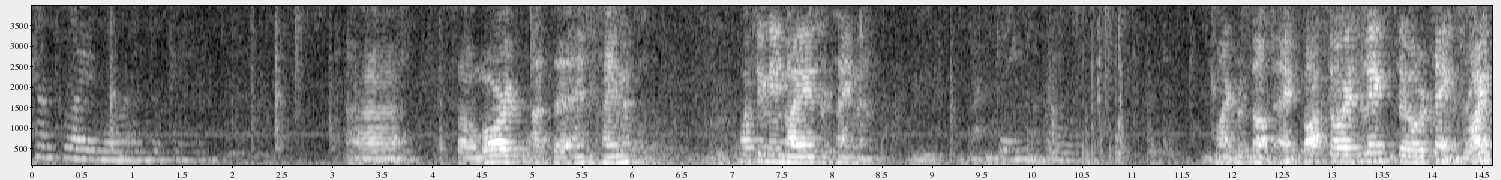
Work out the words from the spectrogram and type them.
Can play more entertainment. Uh, so more at the entertainment. What do you mean by entertainment? Games Microsoft Xbox, so it's linked to other things, right?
